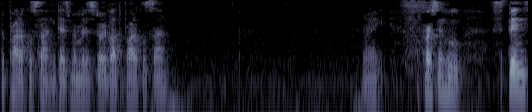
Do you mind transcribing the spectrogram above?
The prodigal son. You guys remember the story about the prodigal son? Right? A person who spends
